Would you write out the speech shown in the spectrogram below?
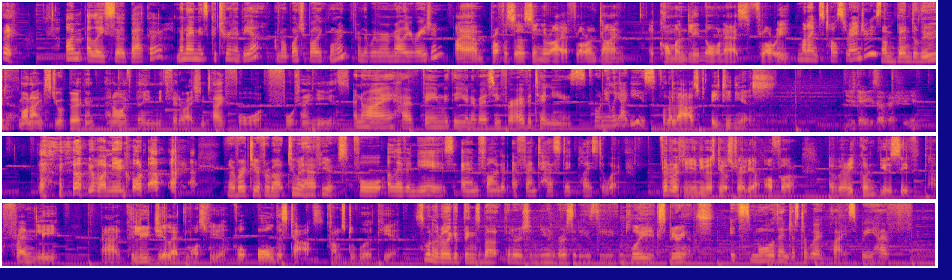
Hey, I'm Elisa Backer. My name is Katrina Beer. I'm a Wotjobaluk woman from the Wimmera Mallee region. I am Professor Singarayer Florentine, commonly known as Flory. My name's Tulsa Andrews. I'm Ben Delude. My name's Stuart Birkin, and I've been with Federation TAFE for 14 years. And I have been with the university for over 10 years. For nearly eight years. For the last 18 years. You just gave yourself an extra year? One year ago now. I've worked here for about two and a half years. For 11 years and find it a fantastic place to work. Federation University Australia offer a very conducive, uh, friendly, uh, collegial atmosphere for all the staff comes to work here. So one of the really good things about Federation University is the employee experience. It's more than just a workplace. We have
